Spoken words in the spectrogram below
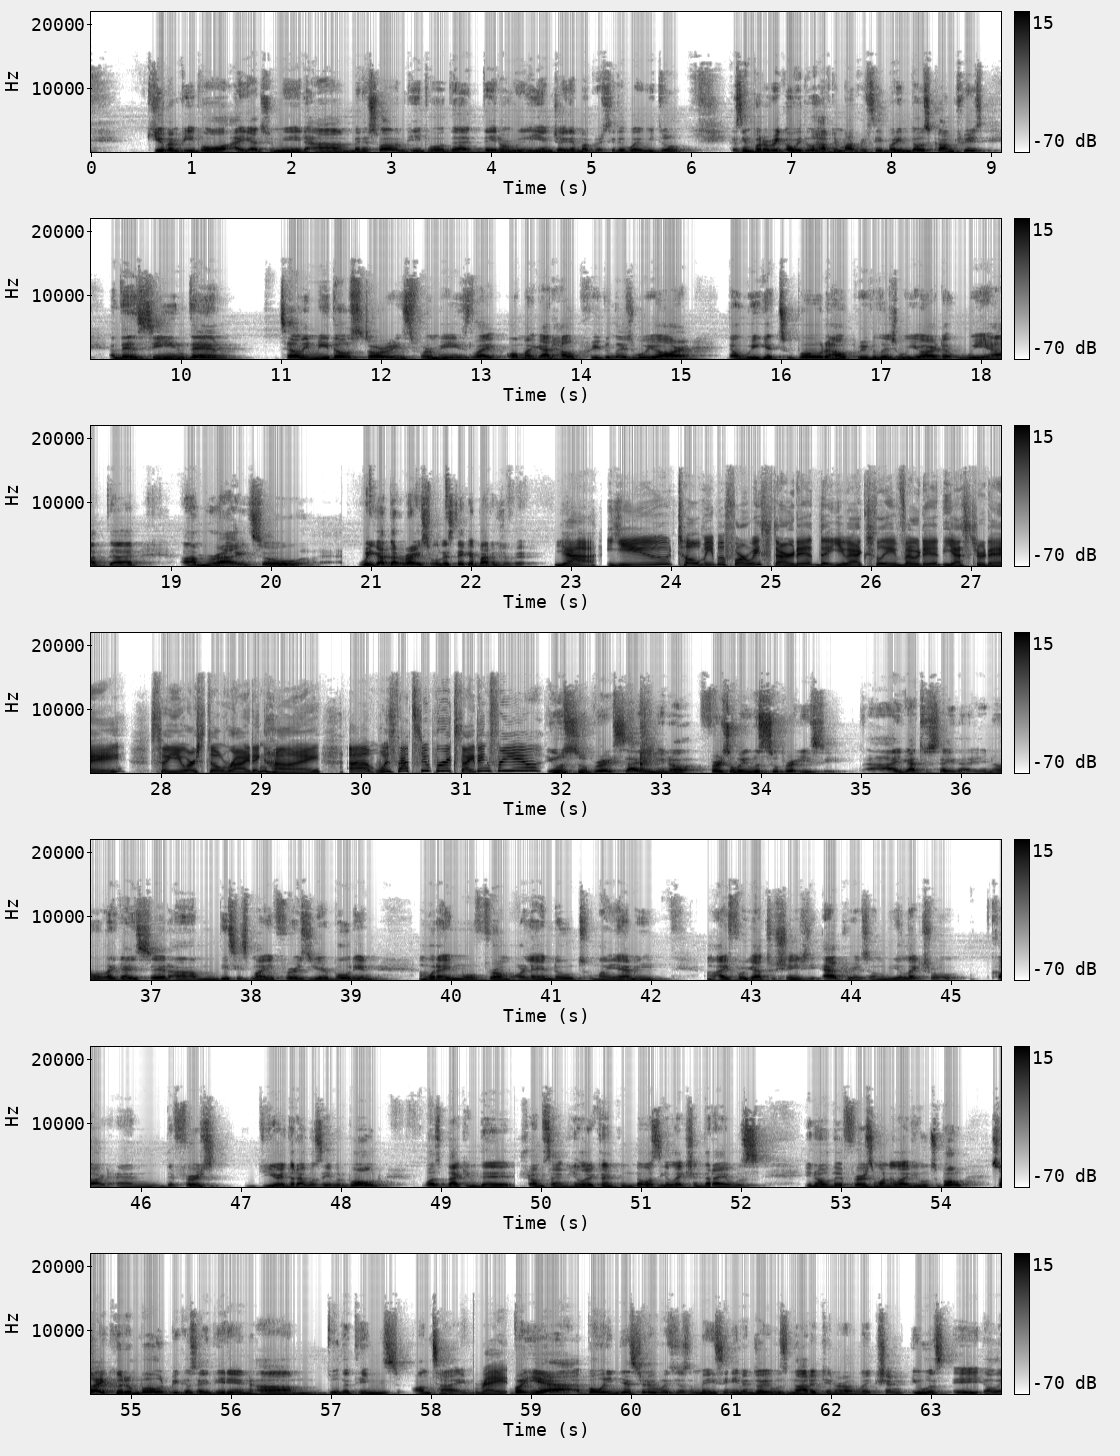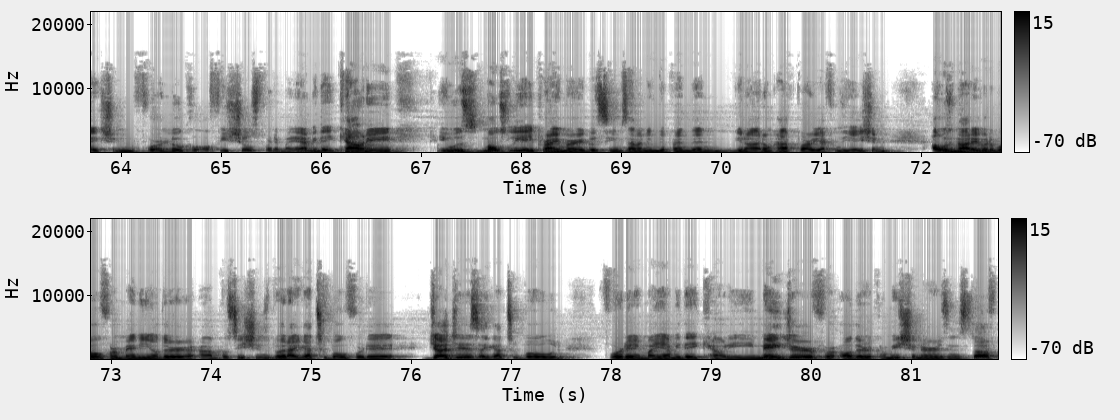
Cuban people, I get to meet um, Venezuelan people that they don't really enjoy democracy the way we do. Because in Puerto Rico, we do have democracy, but in those countries, And then seeing them telling me those stories for me is like, oh my God, how privileged we are that we get to vote, how privileged we are that we have that um, right. So we got that right. So let's take advantage of it. Yeah. You told me before we started that you actually voted yesterday. So you are still riding high. Uh, was that super exciting for you? It was super exciting. You know, first of all, it was super easy. I got to say that, you know, like I said, um, this is my first year voting. When I moved from Orlando to Miami, I forgot to change the address on the electoral card. And the first year that I was able to vote was back in the Trump and Hillary Clinton. That was the election that I was, you know, the first one eligible to vote. So I couldn't vote because I didn't um, do the things on time. Right. But yeah, voting yesterday was just amazing. Even though it was not a general election, it was a election for local officials for the Miami-Dade County. It was mostly a primary, but since I'm an independent, you know, I don't have party affiliation. I was not able to vote for many other um, positions, but I got to vote for the judges. I got to vote for the Miami-Dade County Major, for other commissioners and stuff.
